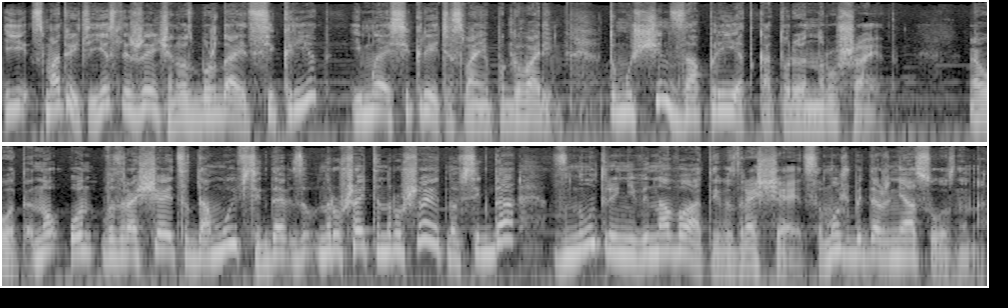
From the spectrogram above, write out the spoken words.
И смотрите, если женщина возбуждает секрет, и мы о секрете с вами поговорим, то мужчин запрет, который он нарушает. Вот. Но он возвращается домой всегда, нарушает и нарушает, но всегда внутренне виноватый возвращается, может быть, даже неосознанно.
